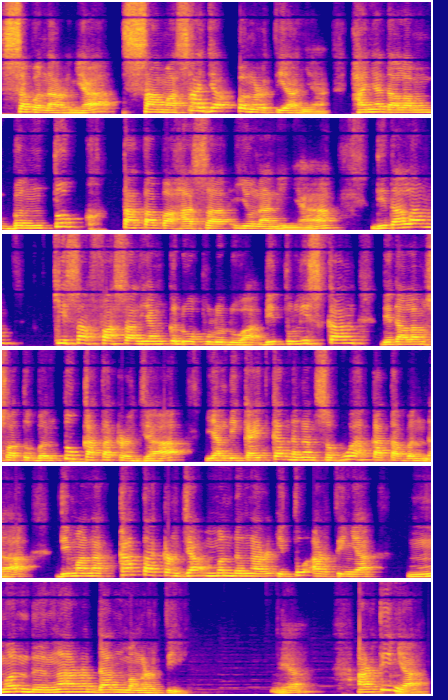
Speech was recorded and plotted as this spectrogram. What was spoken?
sebenarnya sama saja pengertiannya, hanya dalam bentuk tata bahasa Yunaninya di dalam kisah pasal yang ke-22 dituliskan di dalam suatu bentuk kata kerja yang dikaitkan dengan sebuah kata benda di mana kata kerja mendengar itu artinya mendengar dan mengerti. Ya. Artinya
